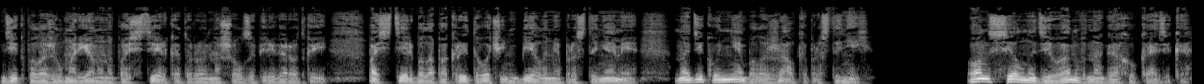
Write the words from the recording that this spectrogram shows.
Дик положил Марьяну на постель, которую он нашел за перегородкой. Постель была покрыта очень белыми простынями, но Дику не было жалко простыней. Он сел на диван в ногах у Казика.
